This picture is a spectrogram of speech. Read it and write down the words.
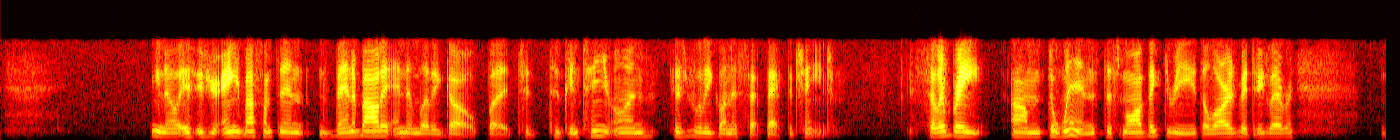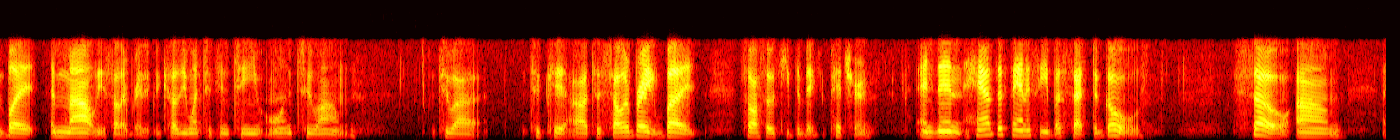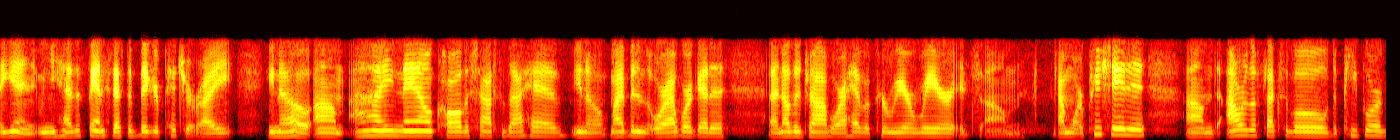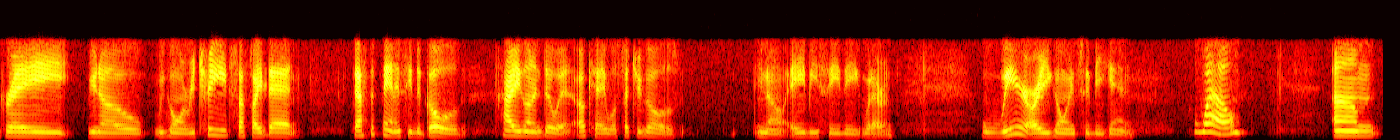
you know, if, if you're angry about something, vent about it and then let it go. But to to continue on is really going to set back the change. Celebrate um the wins, the small victories, the large victories, whatever, but mildly celebrate it because you want to continue on to um to uh to uh to celebrate, but to also keep the big picture. And then have the fantasy, but set the goals. So um again, when you have the fantasy, that's the bigger picture, right? You know, um, I now call the shots because I have, you know, my business, or I work at a another job, or I have a career where it's um, I'm more appreciated. Um, the hours are flexible, the people are great. You know, we go on retreats, stuff like that. That's the fantasy, the goal. How are you going to do it? Okay, well, set your goals. You know, A, B, C, D, whatever. Where are you going to begin? Well, um,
